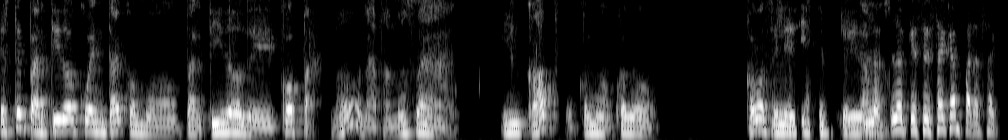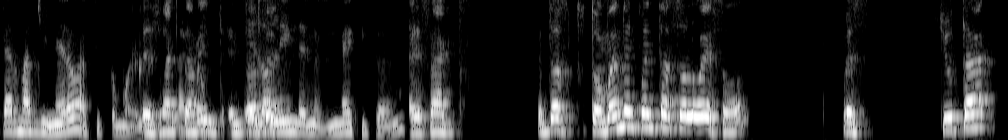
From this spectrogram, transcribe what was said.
Este partido cuenta como partido de copa, ¿no? La famosa InCop, o como, como, ¿cómo se le dice, querida? Lo, que se sacan para sacar más dinero, así como el, Exactamente. Entonces, el de México, ¿no? Exacto. Entonces, tomando en cuenta solo eso, pues Utah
